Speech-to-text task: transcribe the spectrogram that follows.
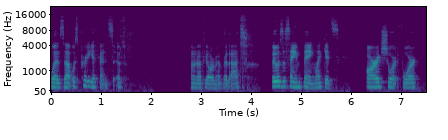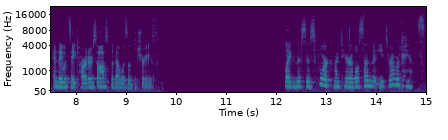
was uh was pretty offensive. I don't know if y'all remember that. But it was the same thing. Like it's hard short for and they would say tartar sauce, but that wasn't the truth. Like this is Fork, my terrible son that eats rubber bands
